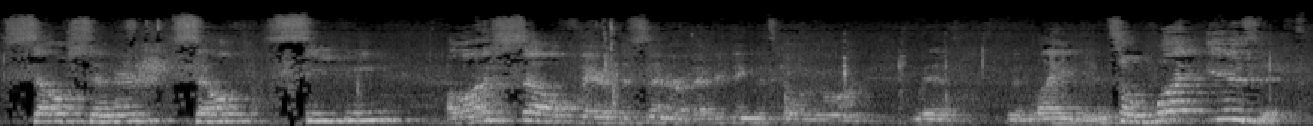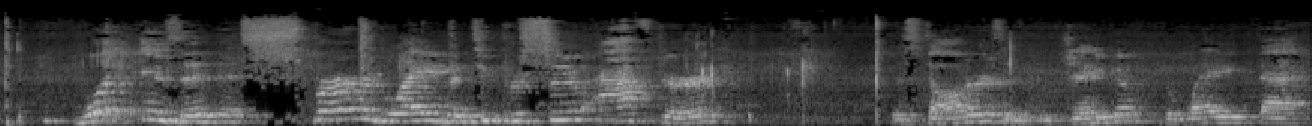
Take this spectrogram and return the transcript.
self-centered, self-seeking. A lot of self there at the center of everything that's going on with with Laban. And so, what is it? What is it that spurred Laban to pursue after his daughters and, and Jacob the way that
